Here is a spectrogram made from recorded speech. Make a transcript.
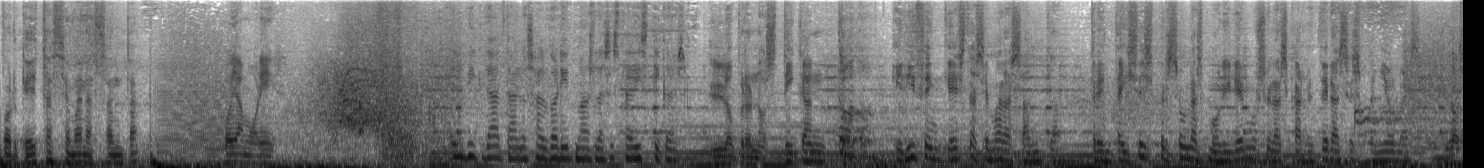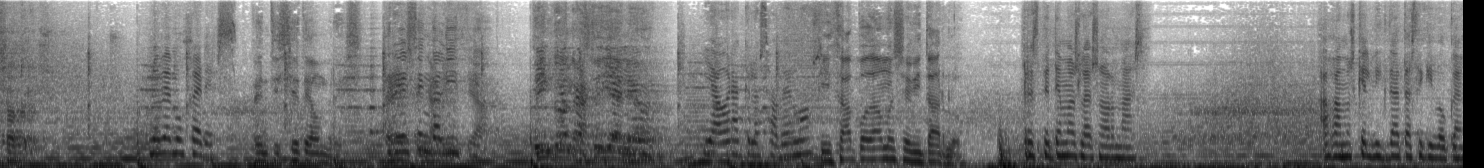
Porque esta Semana Santa voy a morir. El Big Data, los algoritmos, las estadísticas. Lo pronostican todo. Y dicen que esta Semana Santa 36 personas moriremos en las carreteras españolas. Nosotros. Nueve mujeres. 27 hombres. Tres en Galicia. Cinco en Castilla y León. Y ahora que lo sabemos... Quizá podamos evitarlo. Respetemos las normas. Hagamos que el Big Data se equivoque.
